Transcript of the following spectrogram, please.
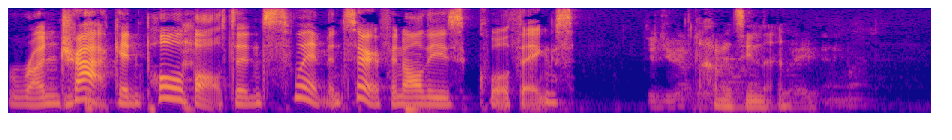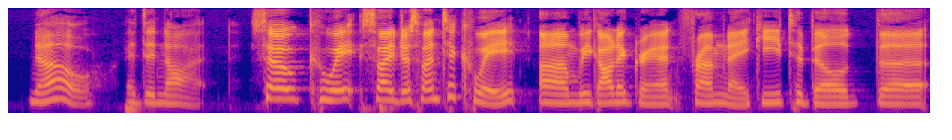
run track and pole vault and swim and surf and all these cool things. Did I haven't seen that. No, I did not. So Kuwait. So I just went to Kuwait. Um, we got a grant from Nike to build the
